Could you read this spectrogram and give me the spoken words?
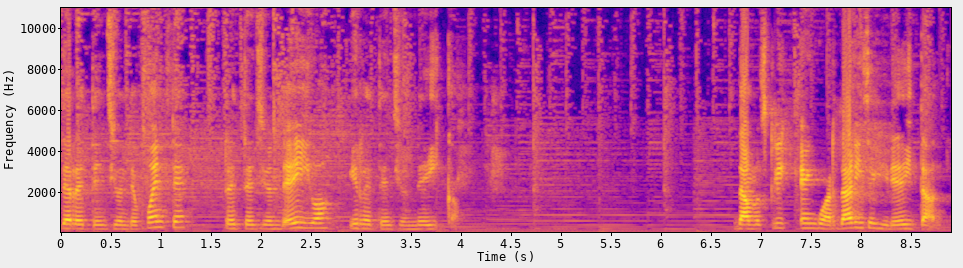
de retención de fuente, retención de IVA y retención de ICA. Damos clic en guardar y seguir editando.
